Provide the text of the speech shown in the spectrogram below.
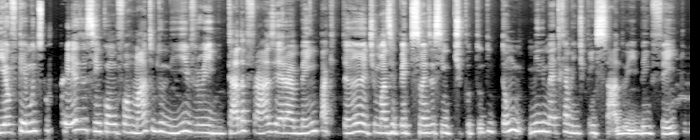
E eu fiquei muito surpresa, assim, com o formato do livro e cada frase era bem impactante, umas repetições, assim, tipo, tudo tão milimetricamente pensado e bem feito,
